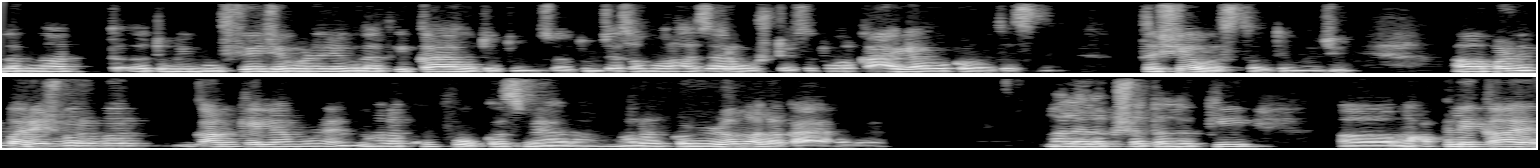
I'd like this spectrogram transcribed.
लग्नात तुम्ही बुफे जेवण जेवलात की काय होतं तुमचं? तुमच्यासमोर हजार गोष्टी तुम्हाला काय घ्यावं कळतच नाही. तशी अवस्था होती माझी. पण मी परेश बरोबर काम केल्यामुळे मला खूप फोकस मिळाला. मला कळलं मला काय हवंय. मला लक्षात आलं की आपले काय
